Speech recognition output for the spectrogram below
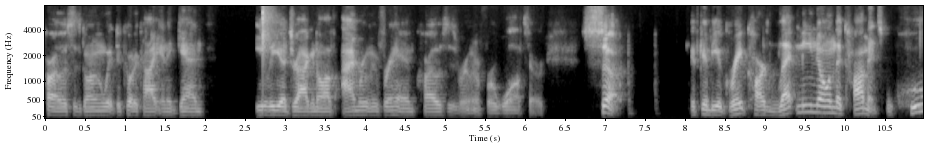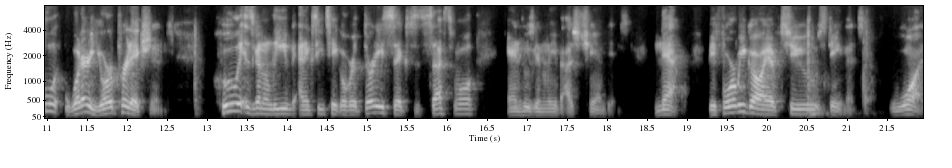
Carlos is going with Dakota Kai, and again, Ilya Dragunov. I'm rooting for him. Carlos is rooting for Walter. So it's gonna be a great card. Let me know in the comments who. What are your predictions? Who is gonna leave NXT Takeover 36 successful, and who's gonna leave as champions? Now, before we go, I have two statements. One,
